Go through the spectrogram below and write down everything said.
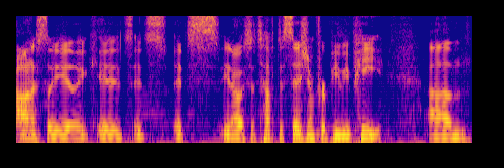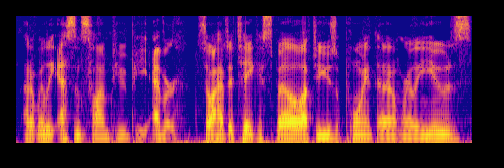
honestly like it's it's it's you know it's a tough decision for pvp um, i don't really essence font pvp ever so i have to take a spell i have to use a point that i don't really use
